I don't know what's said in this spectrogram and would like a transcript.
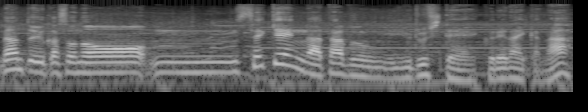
なんというかそのうーん世間が多分許してくれないかな。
